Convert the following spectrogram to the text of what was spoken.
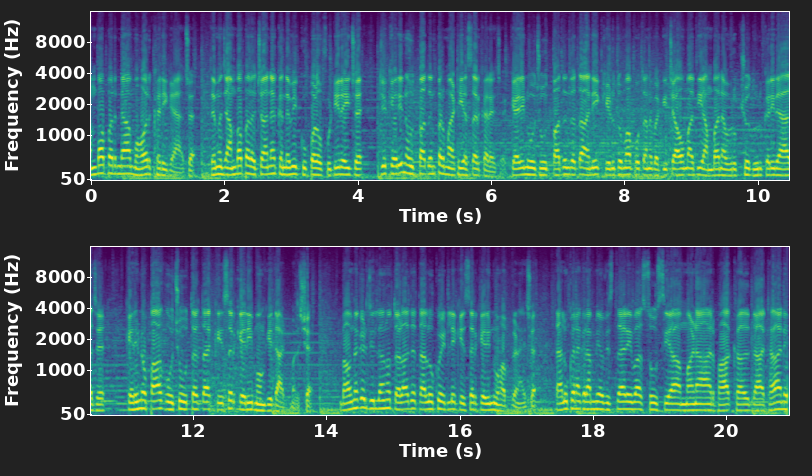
આંબા પરના મોહર ખરી ગયા છે. તેમજ આંબા પર અચાનક નવી કૂપળો ફૂટી રહી છે, જે કેરીના ઉત્પાદન પર માઠી અસર કરે છે. કેરીનું ઓછું ઉત્પાદન થતા અનેક ખેડૂતોમાં પોતાના બગીચાઓમાંથી આંબાના વૃક્ષો દૂર કરી રહ્યા છે. કેરીનો પાક ઓછો ઉતરતા કેસર કેરી મોંઘી દાટ મળશે. ભાવનગર જિલ્લાનો તળાજા તાલુકો એટલે કેસર કેરીનું હબ ગણાય છે. તાલુકાના ગ્રામ્ય વિસ્તાર એવા સોસિયા, મણાર, ભાખલ દાઠા અને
